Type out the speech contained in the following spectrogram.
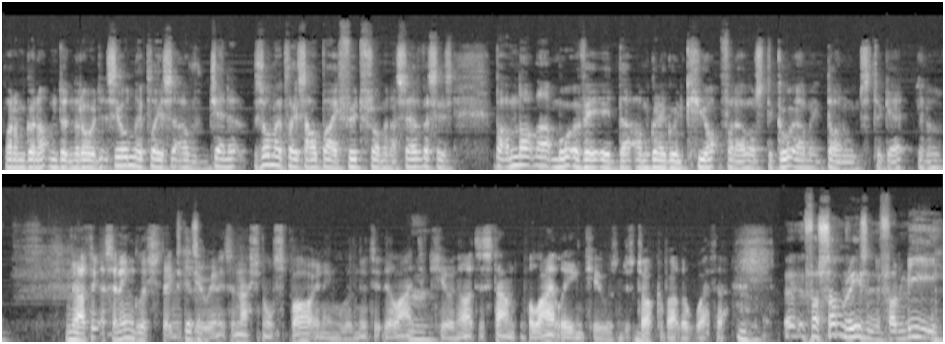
when I'm going up and down the road. It's the only place that I'll gener- it's the only place I'll buy food from in a services. But I'm not that motivated that I'm going to go and queue up for hours to go to a McDonald's to get you know. No, I think it's an English thing, queuing. It's a national sport in England, isn't it? They like to queue and they like to stand politely in queues and just talk about the weather. Uh, For some reason, for me,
